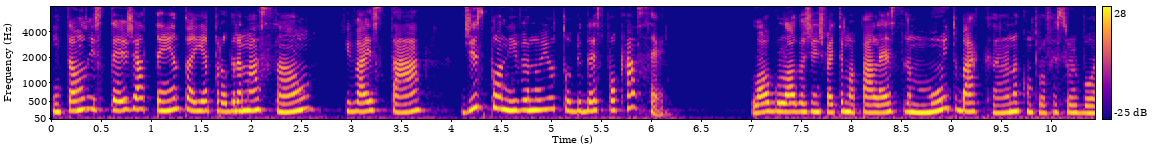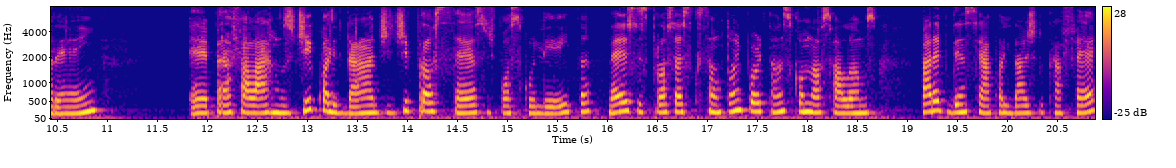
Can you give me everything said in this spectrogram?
Então esteja atento aí à programação que vai estar disponível no YouTube da Expocacé. Logo, logo a gente vai ter uma palestra muito bacana com o professor Borém é, para falarmos de qualidade, de processo de pós-colheita, né? Esses processos que são tão importantes como nós falamos para evidenciar a qualidade do café.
